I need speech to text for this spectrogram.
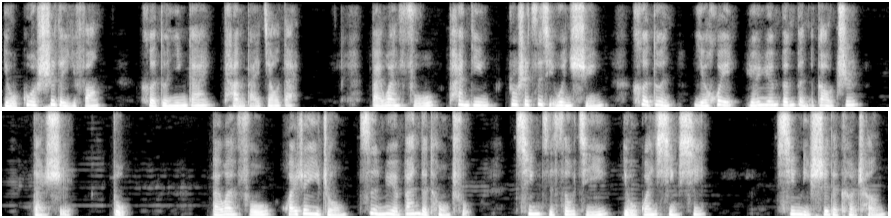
有过失的一方，赫顿应该坦白交代。百万福判定，若是自己问询，赫顿也会原原本本的告知。但是，不，百万福怀着一种自虐般的痛楚，亲自搜集有关信息。心理师的课程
